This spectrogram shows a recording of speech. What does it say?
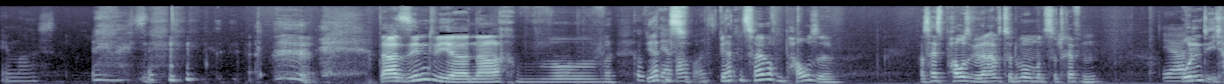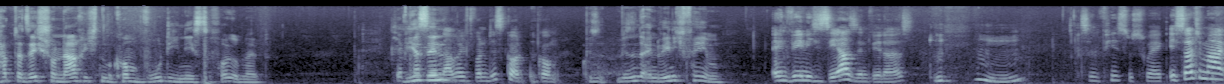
Gamers. Ich weiß nicht. Da sind wir nach. Wo, Guck, wir, hatten, wir hatten zwei Wochen Pause. Was heißt Pause? Wir waren einfach zu dumm, um uns zu treffen. Ja, Und ich habe tatsächlich schon Nachrichten bekommen, wo die nächste Folge bleibt. ich habe wir gerade sind- eine Nachricht von Discord bekommen. Wir sind, wir sind ein wenig Fame. Ein wenig sehr sind wir das. Mhm. Das sind viel zu swag. Ich sollte mal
